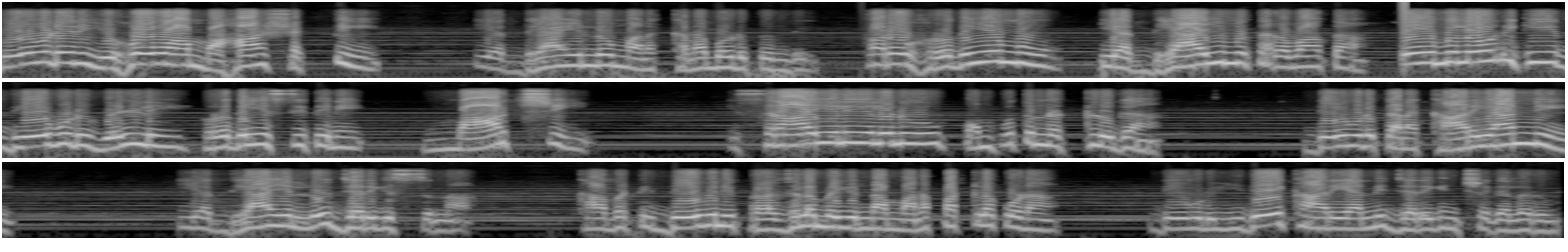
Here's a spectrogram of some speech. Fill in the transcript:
దేవుడైన యెహోవా మహాశక్తి ఈ అధ్యాయంలో మనకు కనబడుతుంది. ఫరో హృదయము ఈ అధ్యాయము తర్వాత ప్రేమలోనికి దేవుడు వెళ్ళి హృదయ స్థితిని మార్చి ఇస్రాయేలీలను పంపుతున్నట్లుగా దేవుడు తన కార్యాన్ని ఈ అధ్యాయంలో జరిగిస్తున్నారు. కాబట్టి దేవుని ప్రజలమై ఉన్న మన పట్ల కూడా దేవుడు ఇదే కార్యాన్ని జరిగించగలరు.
